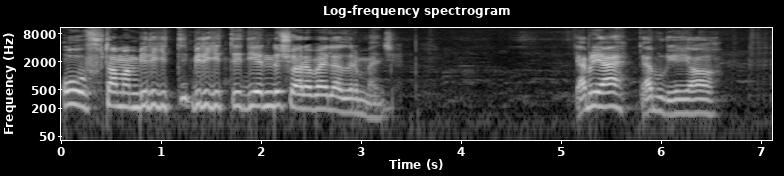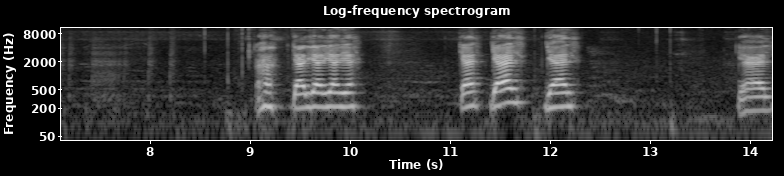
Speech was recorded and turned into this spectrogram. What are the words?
Of tamam biri gitti biri gitti diğerini de şu arabayla alırım bence. Gel buraya gel buraya ya. Aha, gel gel gel gel. Gel gel gel. Gel.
